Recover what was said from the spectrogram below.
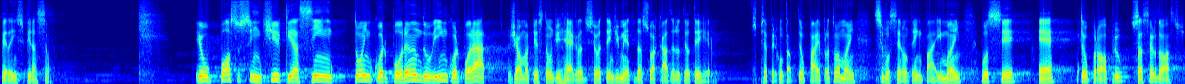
pela inspiração. Eu posso sentir que assim estou incorporando e incorporar já é uma questão de regra do seu atendimento, da sua casa, do teu terreiro. Você precisa perguntar para o teu pai e para a tua mãe. Se você não tem pai e mãe, você é o teu próprio sacerdote.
